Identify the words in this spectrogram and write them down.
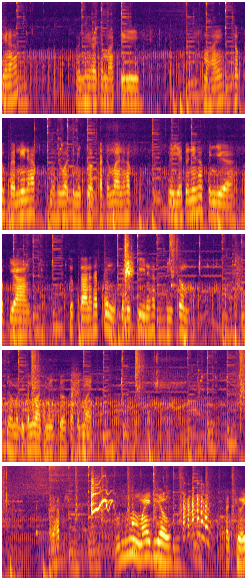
คนะครับ วันนี้เราจะมาตีหมายลุกๆแบบนี้นะครับ มาดูว่าจะมีตัวกัดหรือไม่นะครับเหยื่อตัวนี้นะครับเป็นเหยื่อกับยางซุปตานะครับรุ่นคุณภาพนะครับสีส้มเรามาดูกันว่าจะมีตัวกัดหรือไม่ไปแล้วครับไม่เดียวกัดเฉย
